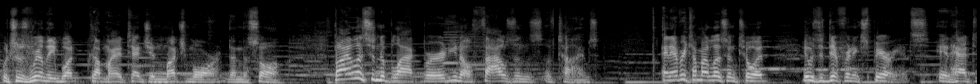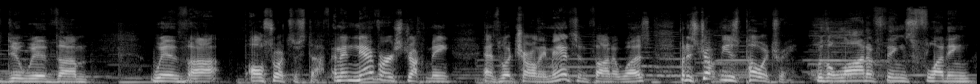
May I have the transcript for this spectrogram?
which was really what got my attention much more than the song. But I listened to Blackbird, you know, thousands of times. And every time I listened to it, it was a different experience. It had to do with, um, with uh, all sorts of stuff. And it never struck me as what Charlie Manson thought it was, but it struck me as poetry, with a lot of things flooding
